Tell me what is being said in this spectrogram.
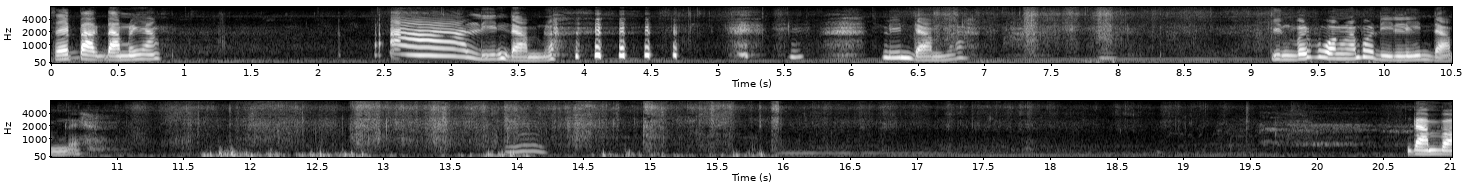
ใส่ปากดำหรือยังอ้าลิ้นดำละลิ้นดำละกินเบดพวงแล้วพอดีลิ้นดำเลย ดำบ่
